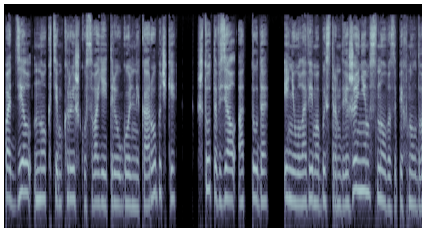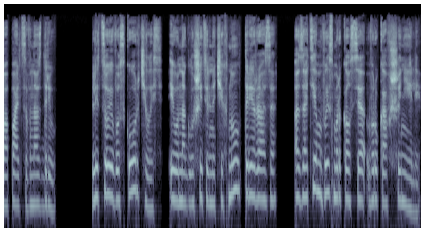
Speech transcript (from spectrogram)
поддел ногтем крышку своей треугольной коробочки, что-то взял оттуда и неуловимо быстрым движением снова запихнул два пальца в ноздрю. Лицо его скорчилось, и он оглушительно чихнул три раза, а затем высморкался в рукав шинели.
